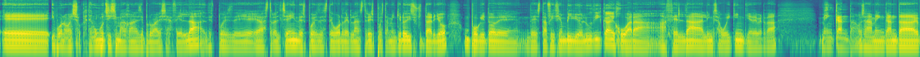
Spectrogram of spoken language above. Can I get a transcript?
Eh, y bueno, eso, que tengo muchísimas ganas de probar ese Zelda después de Astral Chain, después de este Borderlands 3, pues también quiero disfrutar yo un poquito de, esta afición videolúdica y jugar a, Zelda, a Link's Awakening, que de verdad me encanta. O sea, me encanta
